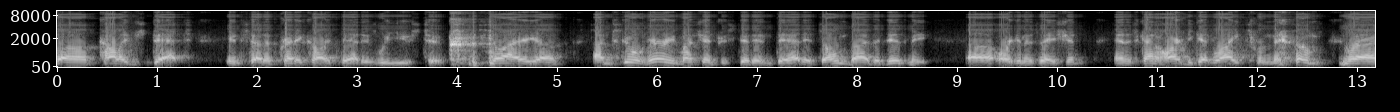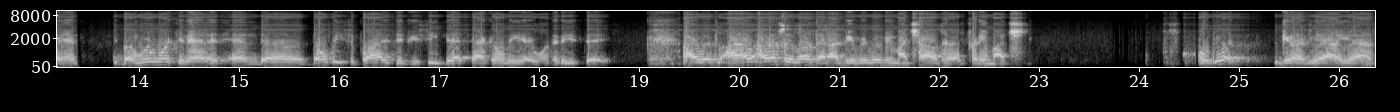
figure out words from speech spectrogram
uh, college debt instead of credit card debt as we used to. so I, uh, I'm still very much interested in debt. It's owned by the Disney uh, organization, and it's kind of hard to get rights from them. Right. And, but we're working at it, and uh, don't be surprised if you see debt back on the air one of these days. I would I, I would absolutely love that. I'd be reliving my childhood pretty much. Well, good. Good. Yeah, yeah.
